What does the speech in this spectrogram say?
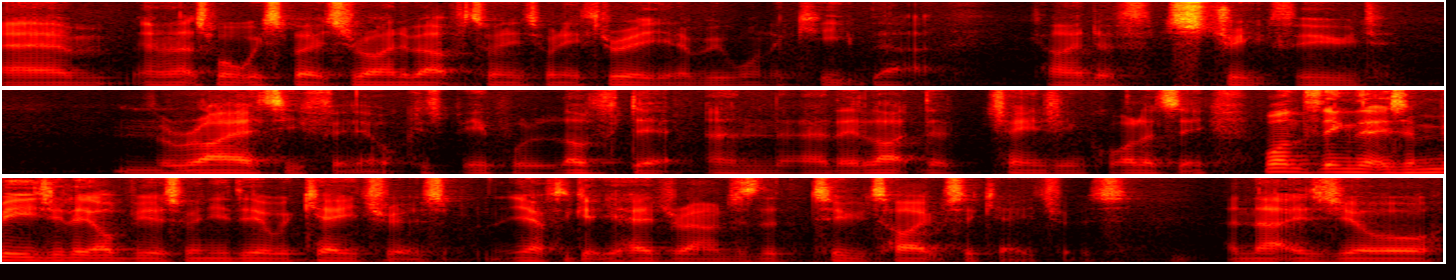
Um, and that's what we spoke to Ryan about for 2023. You know, we want to keep that kind of street food mm. variety feel because people loved it and uh, they like the changing quality. One thing that is immediately obvious when you deal with caterers, you have to get your head around, is the two types of caterers, and that is your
